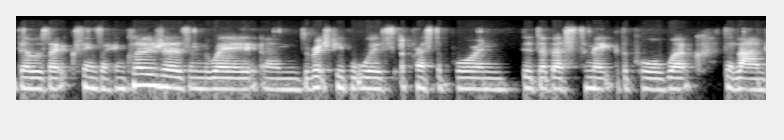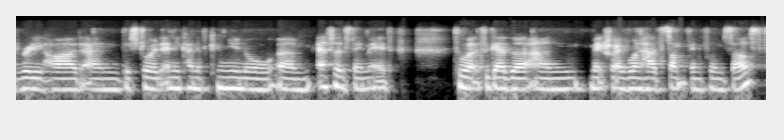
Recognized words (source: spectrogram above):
there was like things like enclosures and the way um, the rich people always oppressed the poor and did their best to make the poor work the land really hard and destroyed any kind of communal um, efforts they made to work together and make sure everyone had something for themselves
